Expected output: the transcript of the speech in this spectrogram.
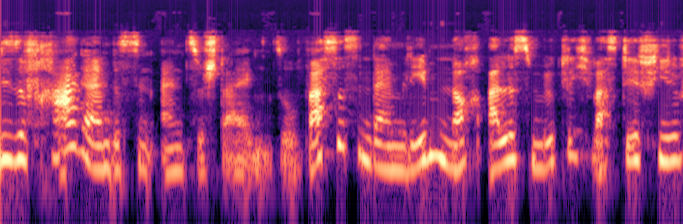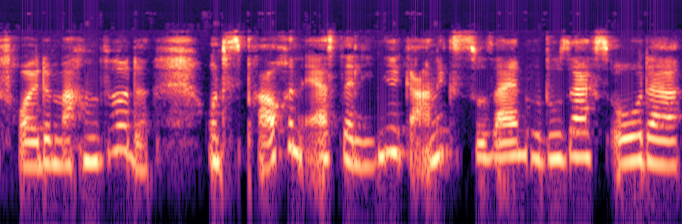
diese Frage ein bisschen einzusteigen. So, was ist in deinem Leben noch alles möglich, was dir viel Freude machen würde? Und es braucht in erster Linie gar nichts zu sein, wo du sagst, oh, da,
